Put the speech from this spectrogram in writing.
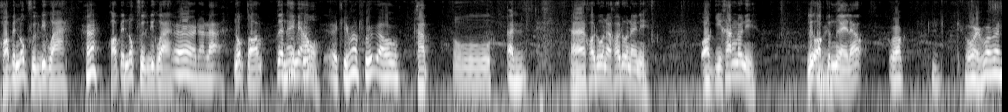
ขอเป็นนกฝึกดีกว่า ฮะขอเป็นนกฝึกดีกว่า เออนั่นละนกต่อเพื่อนให้ไม่เอาเออที่มาฝึกเอาครับโอ้อันฮะขอดูหน่อยขอดูหน่อยนี่ ออกกี่ครั้งแล้วนี่ หรือออกจนเหนื่อยแล้ว ออกโอ้ยว่ามัน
